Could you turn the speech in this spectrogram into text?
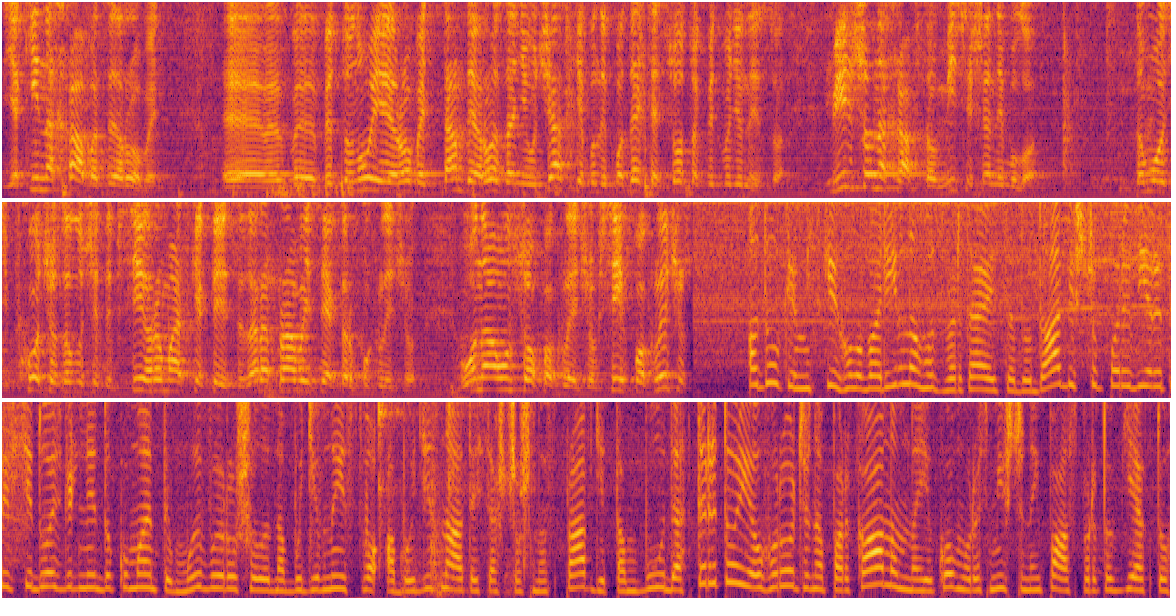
Який нахаба це робить? Е, Бетонує, робить там, де роздані участки були по 10 соток від будівництва. Більшого нахабства в місті ще не було. Тому хочу залучити всі громадські активісти. Зараз правий сектор покличу. Вона УНСО покличу, всіх покличу. А доки міський голова Рівного звертається до ДАБІ, щоб перевірити всі дозвільні документи, ми вирушили на будівництво, аби дізнатися, що ж насправді там буде. Територія огороджена парканом, на якому розміщений паспорт об'єкту.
